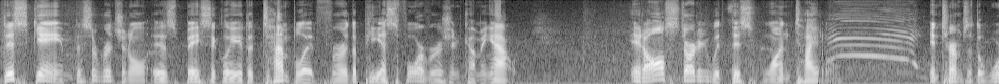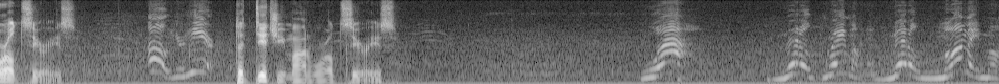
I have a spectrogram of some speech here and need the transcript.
This game, this original, is basically the template for the PS4 version coming out. It all started with this one title, in terms of the World Series. The Digimon World Series. Wow. Metal Greymon and Metal Mamemon.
